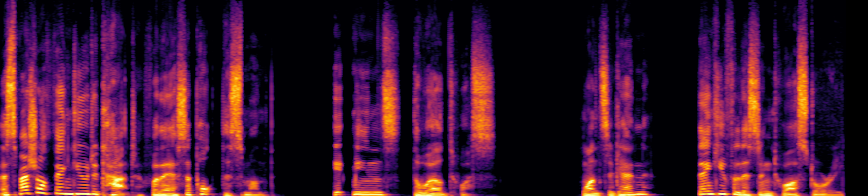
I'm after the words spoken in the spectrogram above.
A special thank you to Kat for their support this month. It means the world to us. Once again, thank you for listening to our story.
